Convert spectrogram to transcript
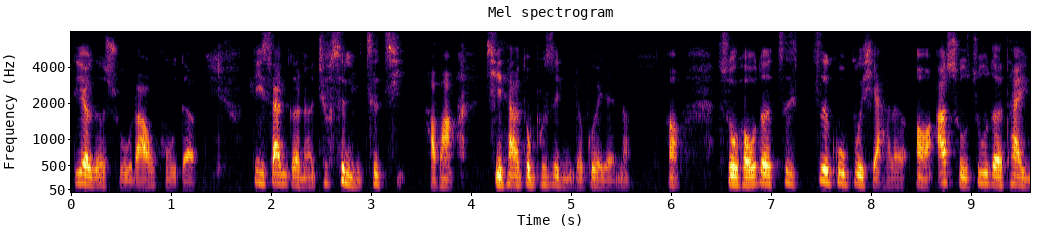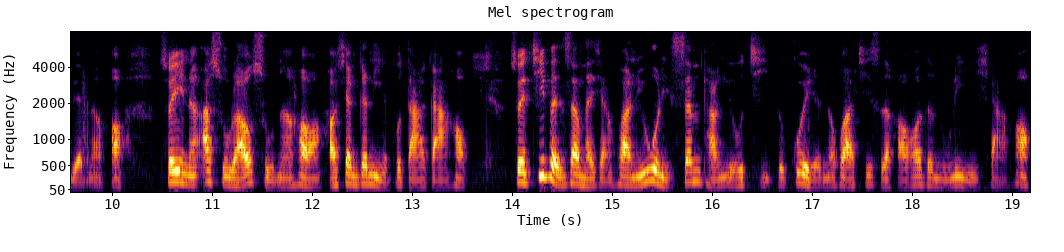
第二个属老虎的，第三个呢就是你自己，好不好？其他都不是你的贵人了。好，属猴的自自顾不暇了哦，啊属猪的太远了哈，所以呢啊属老鼠呢哈，好像跟你也不搭嘎哈，所以基本上来讲的话，如果你身旁有几个贵人的话，其实好好的努力一下哈。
